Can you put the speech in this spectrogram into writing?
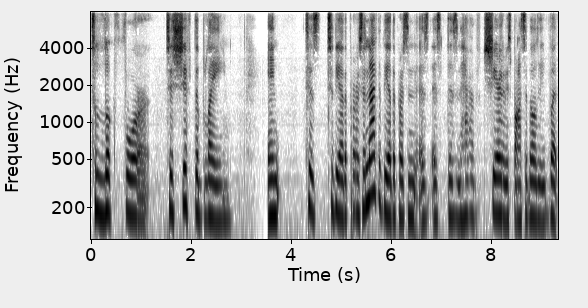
to look for, to shift the blame and to to the other person. Not that the other person is, is doesn't have share the responsibility, but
